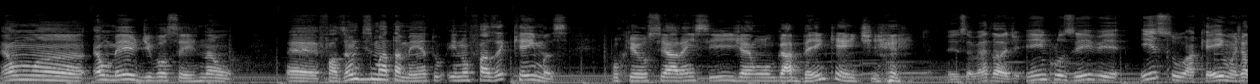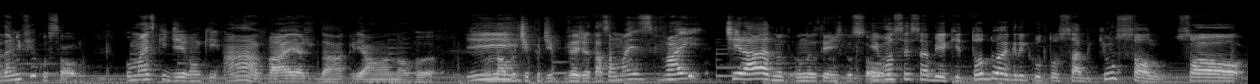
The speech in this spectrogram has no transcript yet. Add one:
é, uma, é um meio de vocês não é, fazer um desmatamento e não fazer queimas, porque o Ceará em si já é um lugar bem quente. Isso é verdade. E, inclusive, isso, a queima, já danifica o solo. Por mais que digam que ah, vai ajudar a criar uma nova, e... um novo tipo de vegetação, mas vai tirar o nutriente do solo. E você sabia que todo agricultor sabe que um solo só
